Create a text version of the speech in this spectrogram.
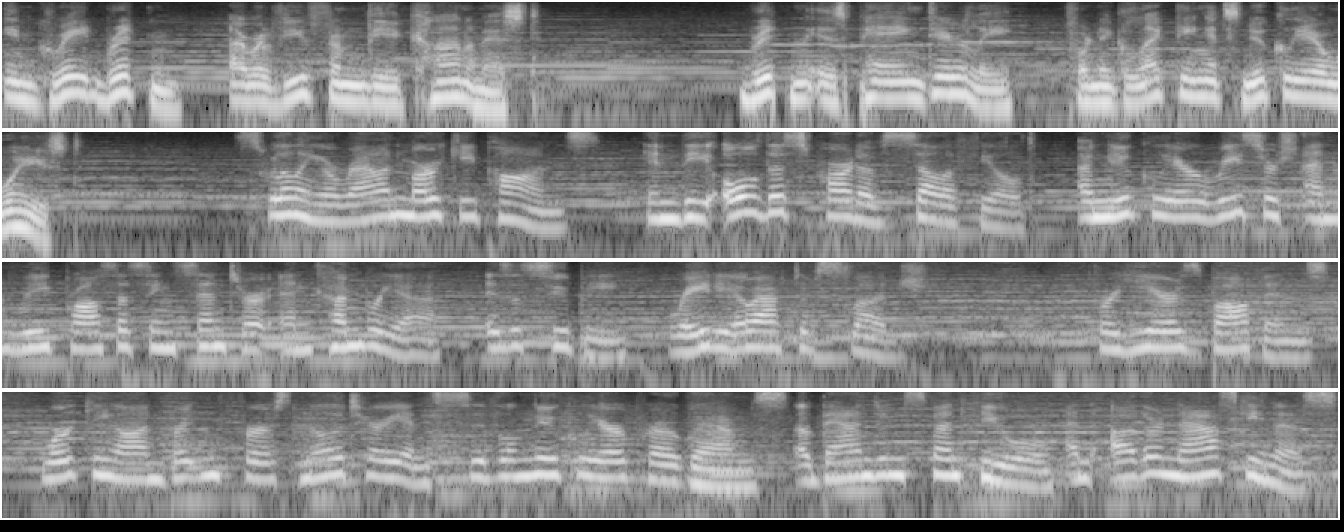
In Great Britain, a review from The Economist. Britain is paying dearly for neglecting its nuclear waste. Swilling around murky ponds, in the oldest part of Sellafield, a nuclear research and reprocessing center in Cumbria, is a soupy, radioactive sludge. For years Boffins, working on Britain's first military and civil nuclear programs, abandoned spent fuel and other nastiness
